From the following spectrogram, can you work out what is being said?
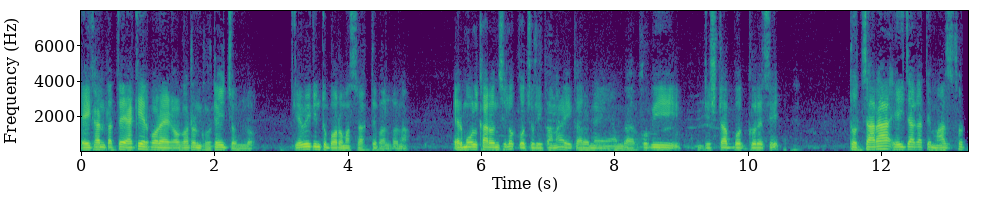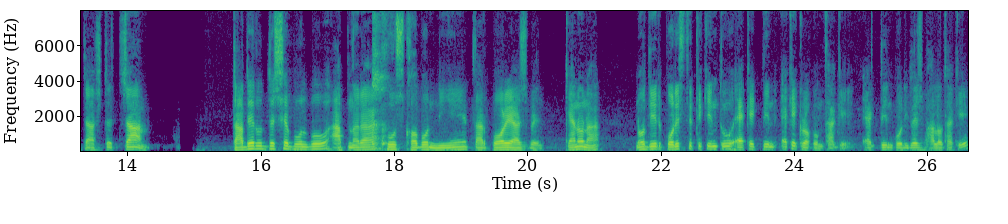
এইখানটাতে একের পর এক অঘটন ঘটেই চলল। কেউই কিন্তু বড় মাছ রাখতে পারল না। এর মূল কারণ ছিল কচুরিপানা এই কারণে আমরা খুবই ডিস্টার্ব বোধ করেছি। তো যারা এই জায়গাতে মাছ ধরতে আসতে চান তাদের উদ্দেশ্যে বলব, আপনারা খোঁজ খবর নিয়ে তারপরে আসবেন। কেননা, নদীর পরিস্থিতি কিন্তু এক এক দিন এক এক রকম থাকে। একদিন পরিবেশ ভালো থাকে,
